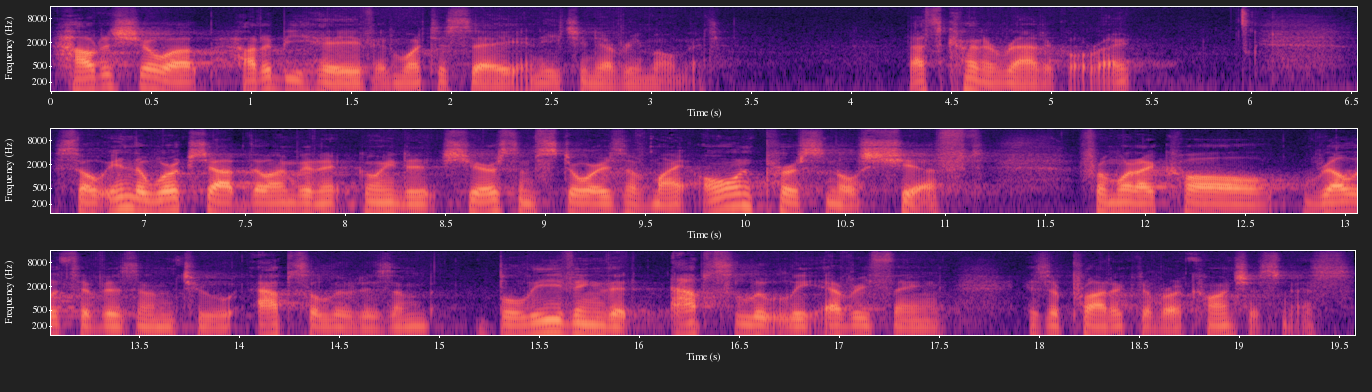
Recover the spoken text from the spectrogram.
how to show up, how to behave, and what to say in each and every moment. That's kind of radical, right? So, in the workshop, though, I'm going to, going to share some stories of my own personal shift from what I call relativism to absolutism, believing that absolutely everything is a product of our consciousness.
